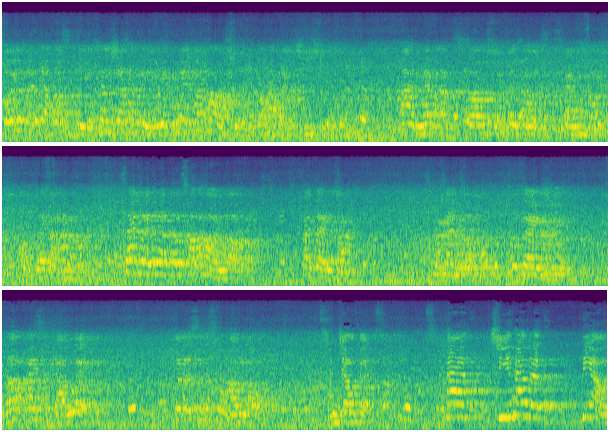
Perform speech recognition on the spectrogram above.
所有的料都是也像香菇也一样，因为它泡水，然后它蛮吸水的。那你要把它烧水分稍微干一点，好，再把它三个料都炒好以后，放在一起，三种混在一起，然后开始调味。这个是素蚝油、胡椒粉。那其他的料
